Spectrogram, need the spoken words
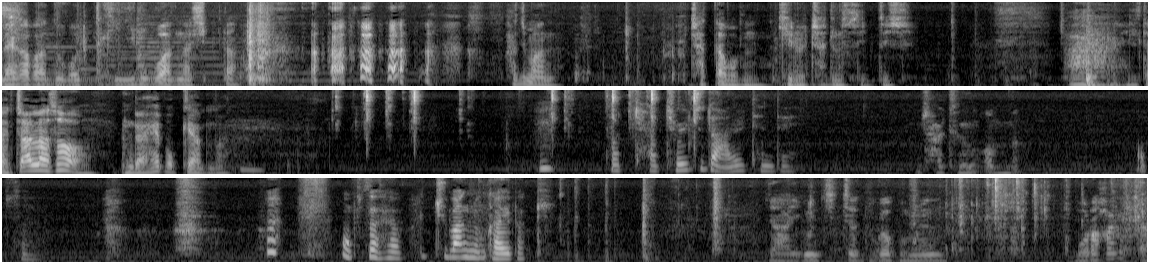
내가 봐도 어떻게 이루고 왔나 싶다. 하지만 찾다 보면 길을 찾을 수 있듯이. 아, 일단 잘라서 내가 해볼게 한번. 뭐잘 들지도 않을 텐데 잘 드는 거 없나? 없어요. 없어요. 주방용 가위바퀴. 야, 이건 진짜 누가 보면 뭐라 하겠다.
